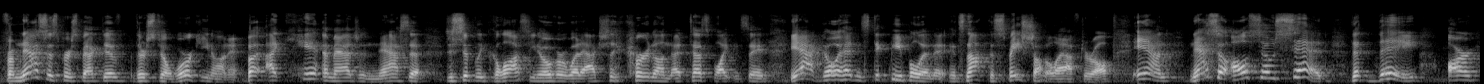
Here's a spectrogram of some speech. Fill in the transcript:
from NASA's perspective, they're still working on it. But I can't imagine NASA just simply glossing over what actually occurred on that test flight and saying, yeah, go ahead and stick people in it. It's not the space shuttle after all. And NASA also said that they are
